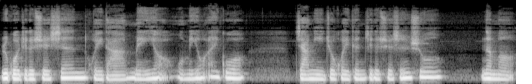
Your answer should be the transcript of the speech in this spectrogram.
如果这个学生回答“没有，我没有爱过”，贾米就会跟这个学生说：“那么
